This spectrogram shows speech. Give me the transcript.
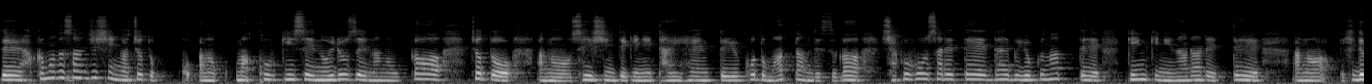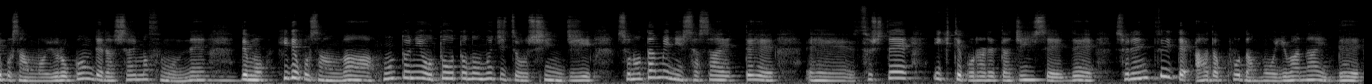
で袴田さん自身がちょっとあのまあ抗菌性ノイローゼなのかちょっとあの精神的に大変っていうこともあったんですが釈放されてだいぶ良くなって元気になられてあの秀子さんも喜んでらっしゃいますもんね。うん、でも秀子さんは本当に弟の無実を信じそのために支えて、えー、そして生きてこられた人生でそれについてああだこうだもう言わないで。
